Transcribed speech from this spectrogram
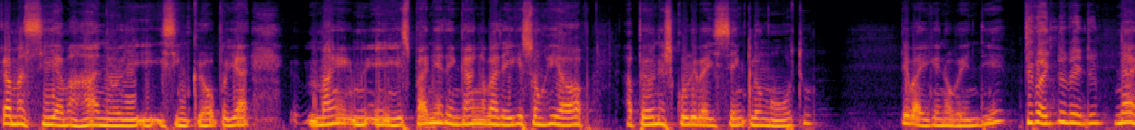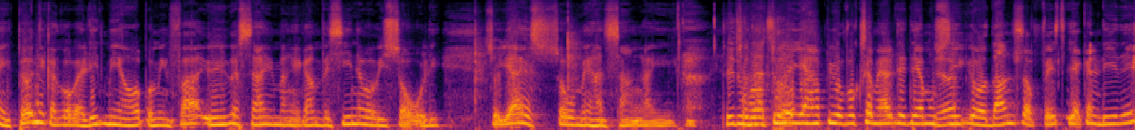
kan man sige, at man har noget i, i sin krop. Og jeg, mange, I Spanien dengang var det ikke sådan heroppe, at børnene skulle være i seng kl. 8. Det var ikke nødvendigt. Det var ikke nødvendigt. Nej, børnene kan godt være lidt mere op, og min far øver sig mange gange ved siden af, hvor vi sov lige. Så jeg sov med hans sanger i. Det er du så naturligt, jeg har blevet vokset med alt det der musik ja. og dans og fest. Jeg kan lide det.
